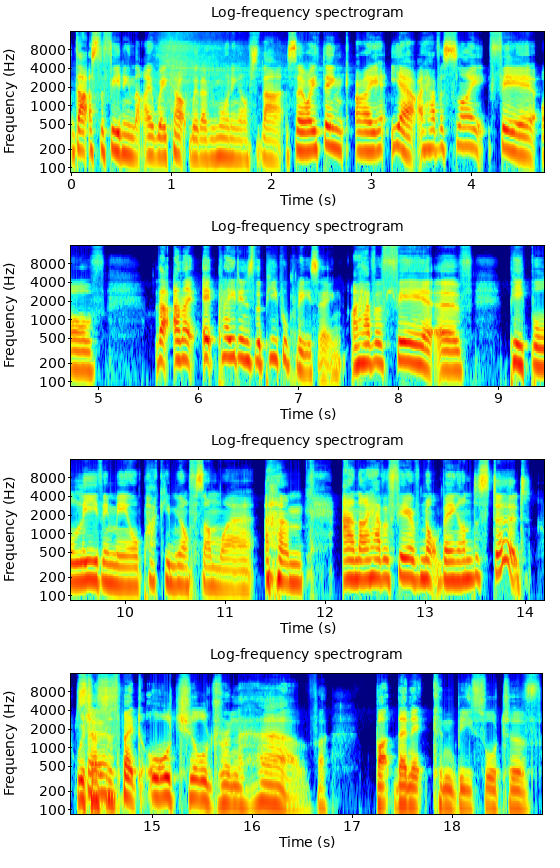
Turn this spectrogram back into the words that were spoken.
that's the feeling that I wake up with every morning after that. So I think I, yeah, I have a slight fear of that, and I, it played into the people pleasing. I have a fear of people leaving me or packing me off somewhere, um, and I have a fear of not being understood. Which I suspect all children have, but then it can be sort of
